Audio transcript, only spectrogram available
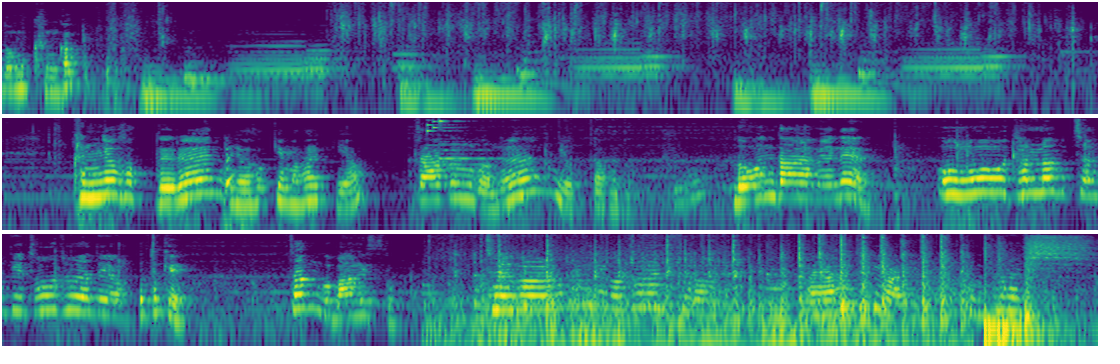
너무 큰가? 큰 녀석들은 6개만 할게요. 작은 거는 여기다가 넣고. 넣은 다음에는 오 달라붙지 않게 저어줘야 돼요. 어떻게 작은 거 망했어. 제발 한두 개만 살아있어라. 아니 한두 개가 아니지 조금 살아있어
